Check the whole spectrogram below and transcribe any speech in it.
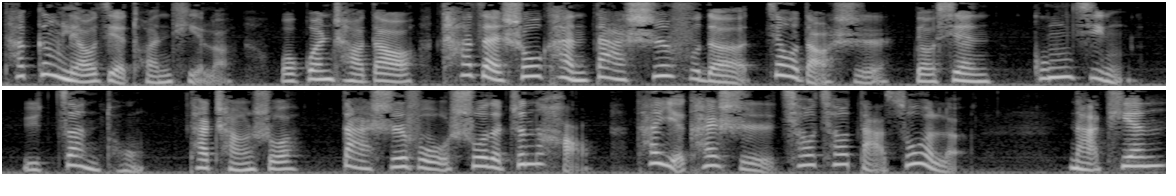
他更了解团体了。我观察到他在收看大师傅的教导时，表现恭敬与赞同。他常说。大师傅说的真好，他也开始悄悄打坐了。哪天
